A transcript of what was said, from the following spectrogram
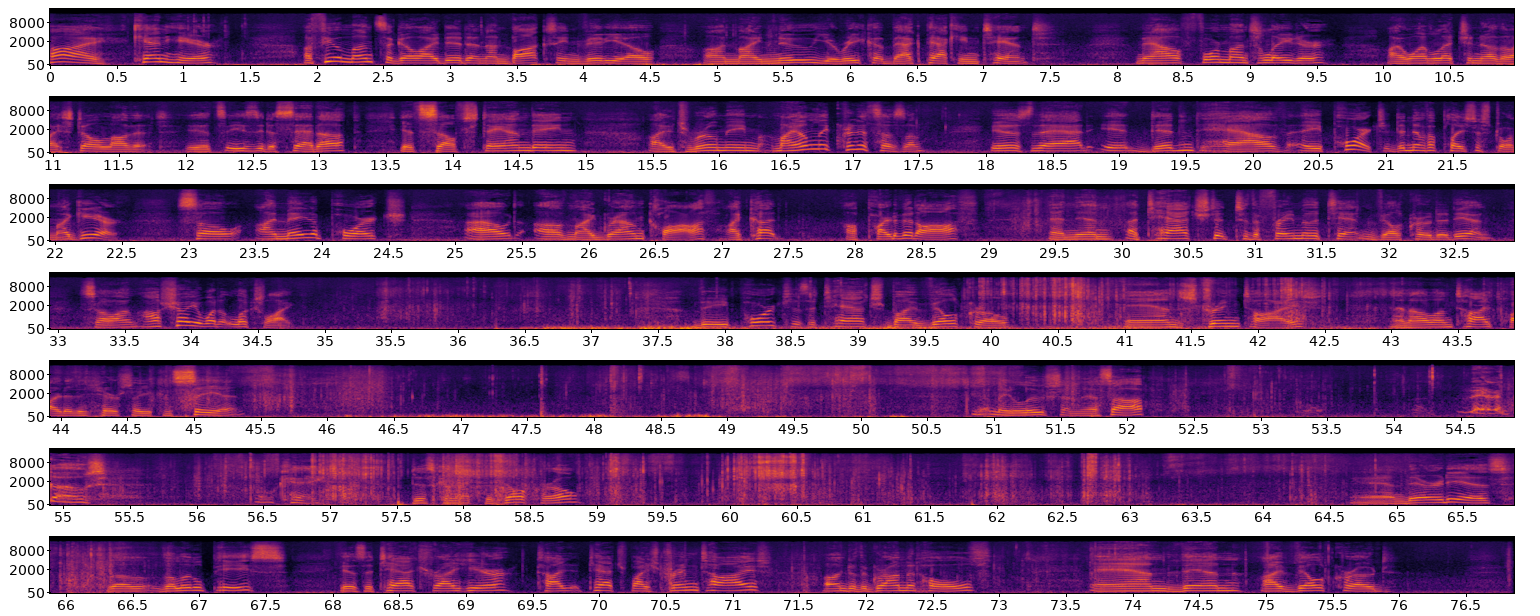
Hi, Ken here. A few months ago I did an unboxing video on my new Eureka backpacking tent. Now, four months later, I want to let you know that I still love it. It's easy to set up, it's self-standing, uh, it's roomy. My only criticism is that it didn't have a porch. It didn't have a place to store my gear. So I made a porch out of my ground cloth. I cut a part of it off and then attached it to the frame of the tent and velcroed it in. So i will show you what it looks like. The porch is attached by velcro and string ties and I'll untie part of it here so you can see it. Let me loosen this up. There it goes. Okay, disconnect the Velcro. And there it is. The, the little piece is attached right here, attached by string ties onto the grommet holes. And then I Velcroed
